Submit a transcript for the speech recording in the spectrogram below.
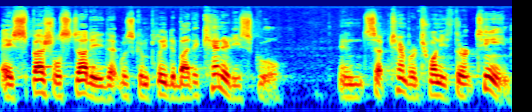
a special study that was completed by the Kennedy School in September 2013.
